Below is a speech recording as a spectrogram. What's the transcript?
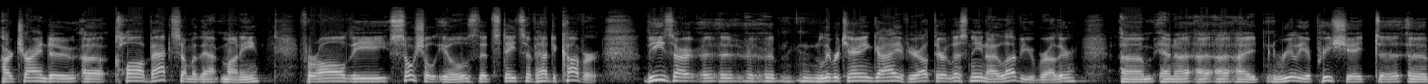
are trying to uh, claw back some of that money for all the social ills that states have had to cover. These are, uh, uh, uh libertarian guy, if you're out there listening, I love you, brother. Um, and I, I, I, really appreciate uh,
